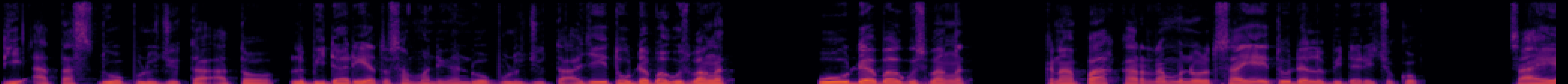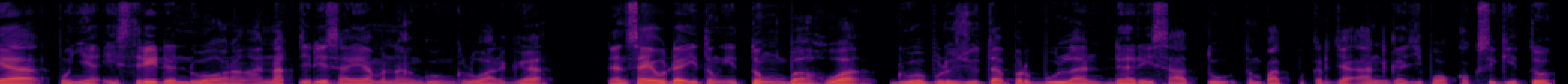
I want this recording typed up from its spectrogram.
di atas 20 juta atau lebih dari atau sama dengan 20 juta aja itu udah bagus banget. Udah bagus banget. Kenapa? Karena menurut saya itu udah lebih dari cukup. Saya punya istri dan dua orang anak, jadi saya menanggung keluarga. Dan saya udah hitung-hitung bahwa 20 juta per bulan dari satu tempat pekerjaan gaji pokok segitu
